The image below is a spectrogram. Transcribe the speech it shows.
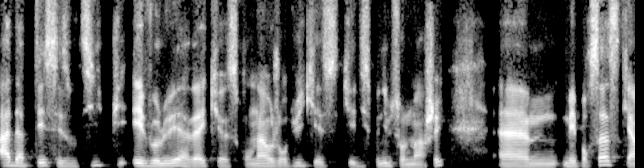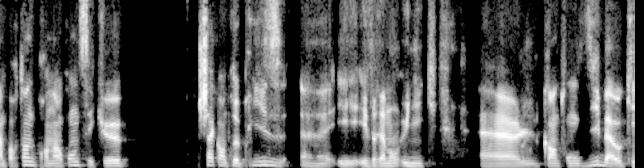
adapter ces outils puis évoluer avec ce qu'on a aujourd'hui qui est, qui est disponible sur le marché mais pour ça, ce qui est important de prendre en compte, c'est que chaque entreprise est, vraiment unique. quand on se dit, bah, OK,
